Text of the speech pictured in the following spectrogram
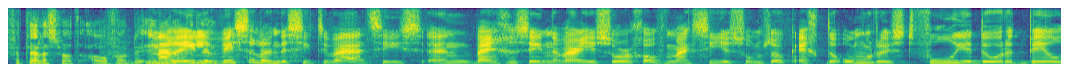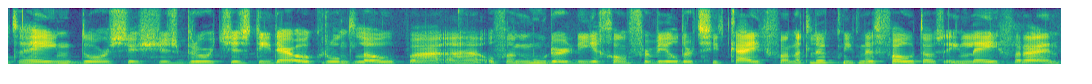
vertel eens wat over de nou, hele wisselende situaties. En bij gezinnen waar je zorgen over maakt, zie je soms ook echt de onrust. Voel je door het beeld heen, door zusjes, broertjes die daar ook rondlopen. eh, of een moeder die je gewoon verwilderd ziet kijken van het lukt niet met foto's inleveren. En,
